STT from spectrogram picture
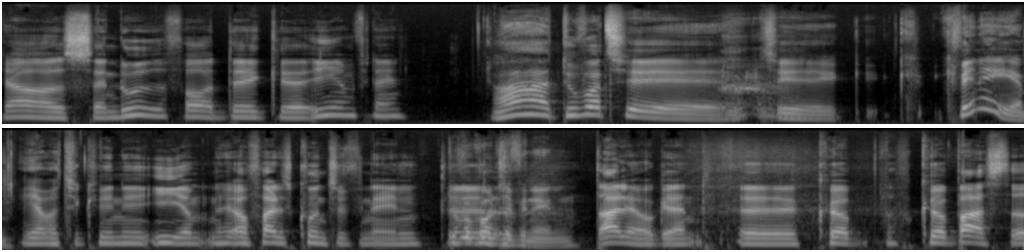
Jeg var sendt ud for at dække uh, EM-finalen. Ah, du var til, til kvinde-EM. Jeg var til kvinde i EM. Jeg var faktisk kun til finalen. Du var kun til finalen. Dejligt arrogant. Øh, kør, kør bare afsted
